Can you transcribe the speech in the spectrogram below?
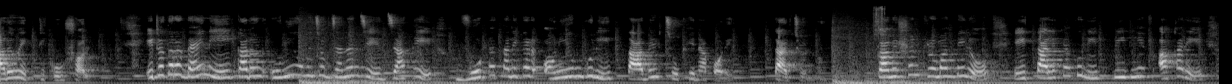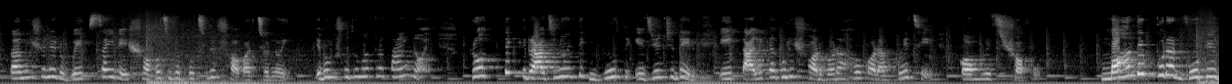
আরও একটি কৌশল। এটা তারা দেয়নি কারণ উনি অভিযোগ জানান যে, যাতে ভোটার তালিকার অনিয়মগুলি তাদের চোখে না পড়ে। তার জন্য কমিশন প্রমাণ দিল, এই তালিকাগুলি পিডিএফ আকারে কমিশনের ওয়েবসাইটে সহজলভ্য ছিল সবার জন্যই। এবং শুধুমাত্র তাই নয়, প্রত্যেক রাজনৈতিক বুথ এজেন্টদের এই তালিকাগুলি সরবরাহ করা হয়েছে কংগ্রেস সহ। মহাদেবপুরার ভোটের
